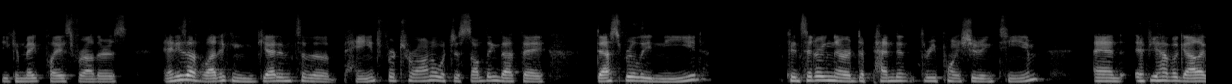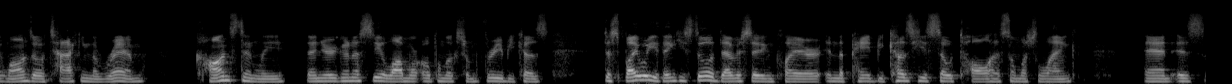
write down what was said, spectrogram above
He can make plays for others, and he's athletic and get into the paint for Toronto, which is something that they desperately need, considering they're a dependent three point shooting team. And if you have a guy like Lonzo attacking the rim constantly, then you're going to see a lot more open looks from three because despite what you think, he's still a devastating player in the paint because he's so tall, has so much length, and is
